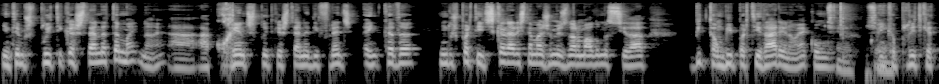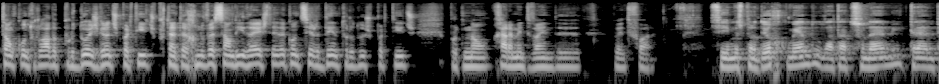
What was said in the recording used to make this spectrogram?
E em termos de política externa também, não é? Há, há correntes de política externa diferentes em cada um dos partidos. Se calhar isto é mais ou menos normal de uma sociedade tão bipartidária, não é? Com, Sim, em sim. que a política é tão controlada por dois grandes partidos, portanto a renovação de ideias tem de acontecer dentro dos partidos, porque não raramente vem de, vem de fora. Sim, mas pronto, eu recomendo, lá está Tsunami, Trump,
